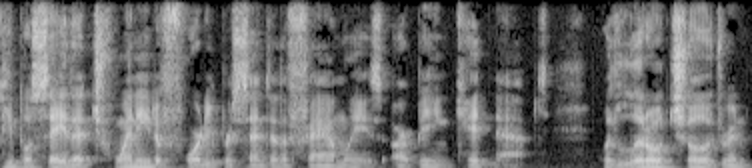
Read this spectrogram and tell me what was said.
people say that 20 to 40% of the families are being kidnapped with little children.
